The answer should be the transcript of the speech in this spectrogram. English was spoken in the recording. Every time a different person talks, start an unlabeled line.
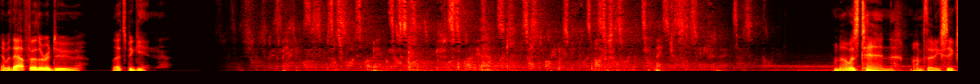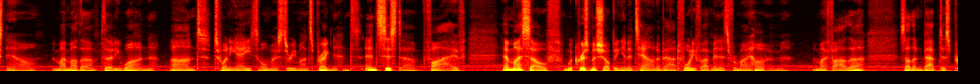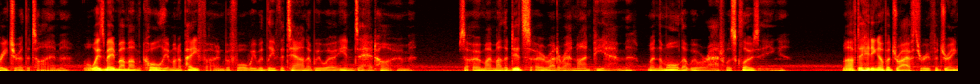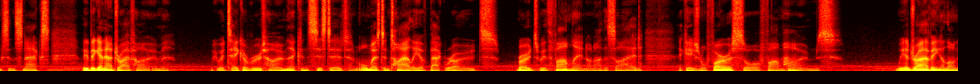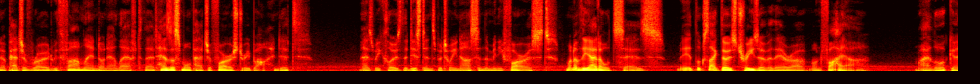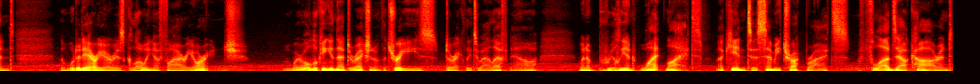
And without further ado, let's begin. When I was 10, I'm 36 now, and my mother, 31, aunt, 28, almost three months pregnant, and sister, 5, and myself were Christmas shopping in a town about 45 minutes from my home. And my father, Southern Baptist preacher at the time, always made my mum call him on a payphone before we would leave the town that we were in to head home. So my mother did so right around 9 pm when the mall that we were at was closing. After hitting up a drive through for drinks and snacks, we began our drive home. We would take a route home that consisted almost entirely of back roads, roads with farmland on either side, occasional forests or farm homes, we are driving along a patch of road with farmland on our left that has a small patch of forestry behind it. As we close the distance between us and the mini forest, one of the adults says, It looks like those trees over there are on fire. I look and the wooded area is glowing a fiery orange. We're all looking in that direction of the trees, directly to our left now, when a brilliant white light, akin to semi truck brights, floods our car and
